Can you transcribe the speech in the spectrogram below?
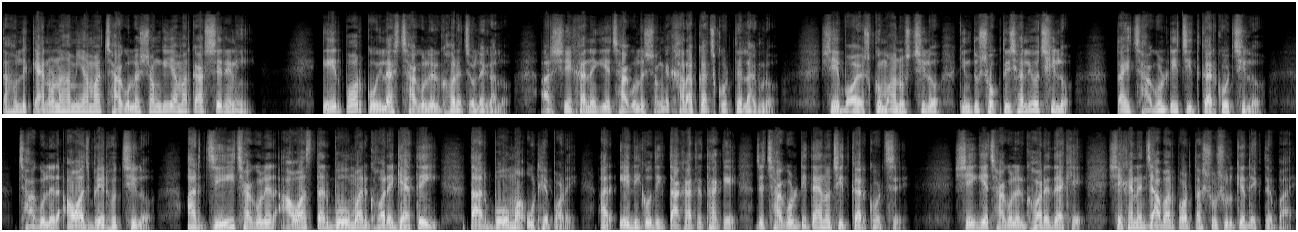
তাহলে কেন না আমি আমার ছাগলের সঙ্গেই আমার কাজ সেরে নেই? এরপর কৈলাস ছাগলের ঘরে চলে গেল, আর সেখানে গিয়ে ছাগলের সঙ্গে খারাপ কাজ করতে লাগল। সে বয়স্ক মানুষ ছিল, কিন্তু শক্তিশালীও ছিল। তাই ছাগলটি চিৎকার করছিল। ছাগলের আওয়াজ বের হচ্ছিল, আর যেই ছাগলের আওয়াজ তার বৌমার ঘরে গেতেই তার বৌমা উঠে পড়ে, আর এদিক ওদিক তাকাতে থাকে যে ছাগলটি তেন চিৎকার করছে। সে গিয়ে ছাগলের ঘরে দেখে, সেখানে যাবার পর তার শ্বশুরকে দেখতে পায়।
